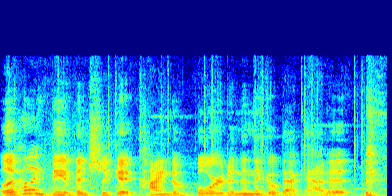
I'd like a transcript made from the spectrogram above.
I love how like they eventually get kind of bored and then they go back at it.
